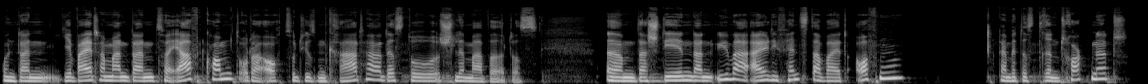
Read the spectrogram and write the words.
Und dann, je weiter man dann zur Erft kommt oder auch zu diesem Krater, desto schlimmer wird es. Ähm, da stehen dann überall die Fenster weit offen, damit es drin trocknet.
